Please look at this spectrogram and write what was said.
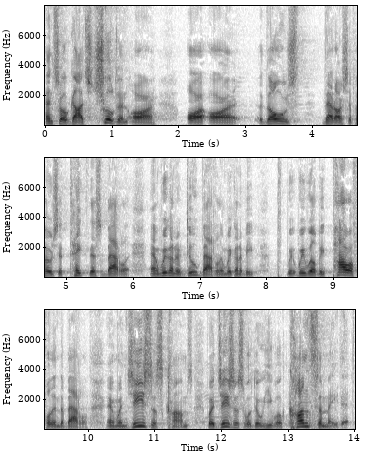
And so God's children are, are, are those that are supposed to take this battle. And we're going to do battle and we're going to be, we, will be powerful in the battle. And when Jesus comes, what Jesus will do, he will consummate it.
